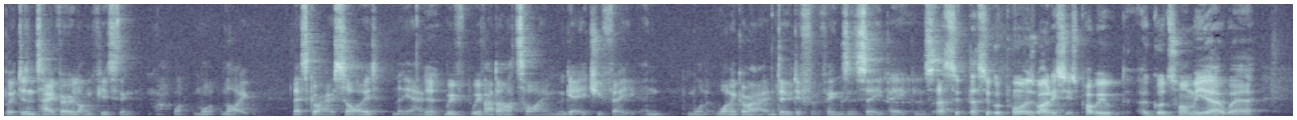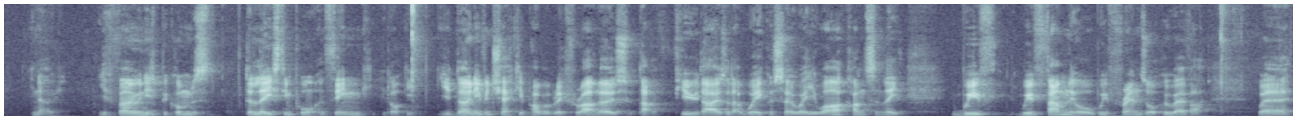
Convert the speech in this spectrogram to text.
But it doesn't take very long for you to think, what, what like let's go outside. Yeah, Yeah. we've we've had our time. We get itchy feet and want want to go out and do different things and see people and stuff. that's a, that's a good point as well. It's, it's probably a good time of year where, you know, your phone is becomes the least important thing. Like you, you don't even check it probably throughout those that few days or that week or so where you are constantly with with family or with friends or whoever, where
